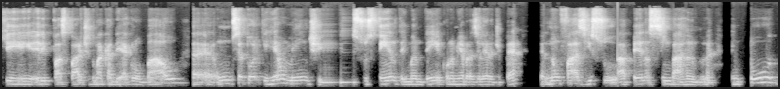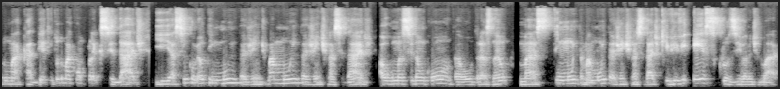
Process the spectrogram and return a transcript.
que ele faz parte de uma cadeia global, é, um setor que realmente sustenta e mantém a economia brasileira de pé, não faz isso apenas se embarrando, né? Tem toda uma cadeia, tem toda uma complexidade, e assim como eu, tem muita gente, mas muita gente na cidade, algumas se dão conta, outras não, mas tem muita, mas muita gente na cidade que vive exclusivamente do agro.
